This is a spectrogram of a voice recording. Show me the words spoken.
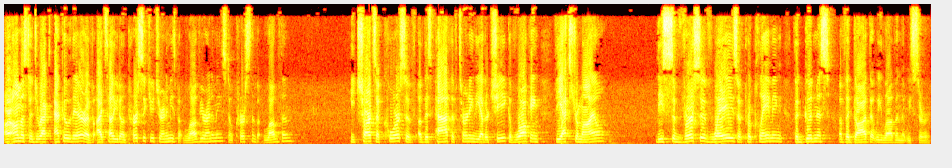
are almost a direct echo there of I tell you, don't persecute your enemies, but love your enemies. Don't curse them, but love them. He charts a course of, of this path of turning the other cheek, of walking the extra mile these subversive ways of proclaiming the goodness of the God that we love and that we serve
